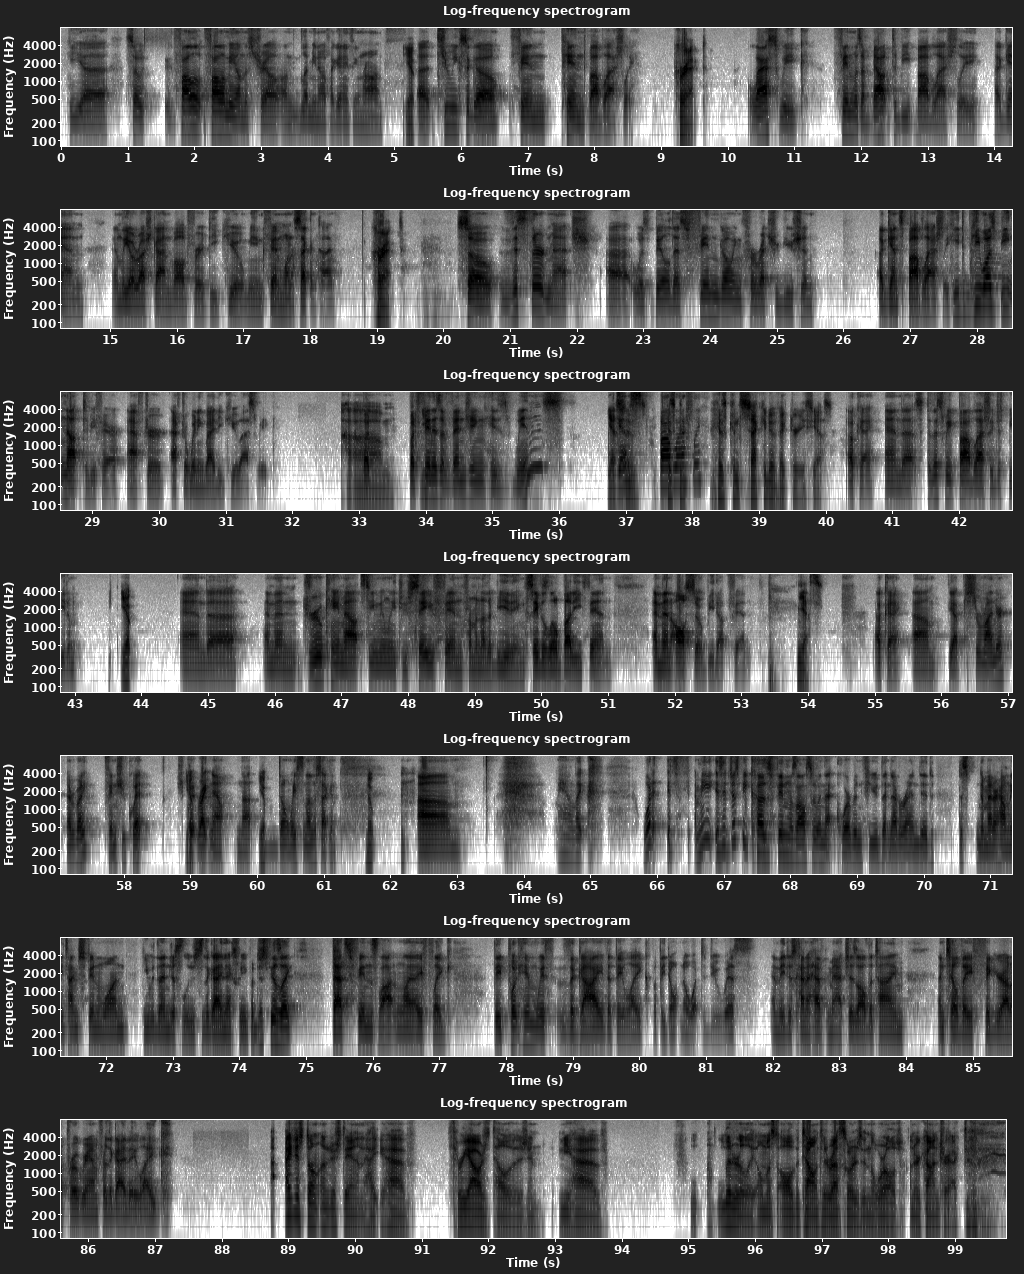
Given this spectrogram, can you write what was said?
He. Uh, so follow follow me on this trail. And let me know if I get anything wrong. Yep. Uh, two weeks ago, Finn pinned Bob Lashley. Correct. Last week, Finn was about to beat Bob Lashley again, and Lio Rush got involved for a DQ, meaning Finn won a second time. Correct. So this third match uh, was billed as Finn going for retribution against Bob Lashley. He he was beaten up, to be fair, after after winning by DQ last week. Um But Finn is avenging his wins yes, against his, Bob his con- Lashley. his consecutive victories, yes. Okay, and uh, so this week Bob Lashley just beat him, Yep. And uh, and then Drew came out seemingly to save Finn from another beating, save his little buddy Finn, and then also beat up Finn. Yes. Okay. Um, yep. Just a reminder, everybody. Finn should quit. Should Yep. quit right now. Not. Yep. Don't waste another second. Nope. Um, man, like, what? It's. I mean, is it just because Finn was also in that Corbin feud that never ended Just no matter how many times Finn won, he would then just lose to the guy next week. But it just feels like that's Finn's lot in life. Like they put him with the guy that they like, but they don't know what to do with, and they just kind of have matches all the time until they figure out a program for the guy they like. I- I just don't understand how you have three hours of television and you have literally almost all the talented wrestlers in the world under contract.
